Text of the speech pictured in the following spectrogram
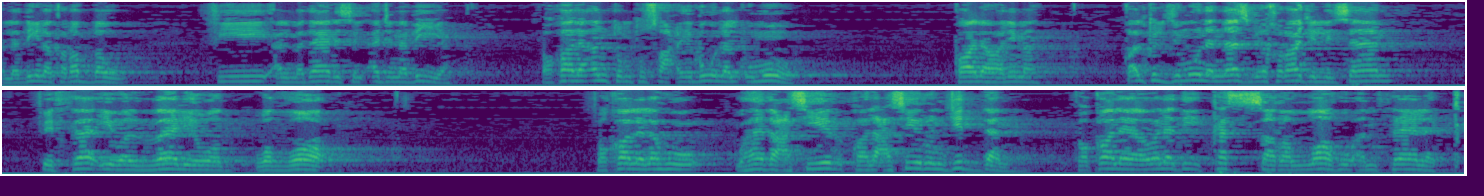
الذين تربوا في المدارس الأجنبية. فقال أنتم تصعبون الأمور. قال ولما؟ قال تلزمون الناس بإخراج اللسان في الثاء والذال والضاء. فقال له وهذا عسير؟ قال عسير جدا. فقال يا ولدي كسر الله أمثالك.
